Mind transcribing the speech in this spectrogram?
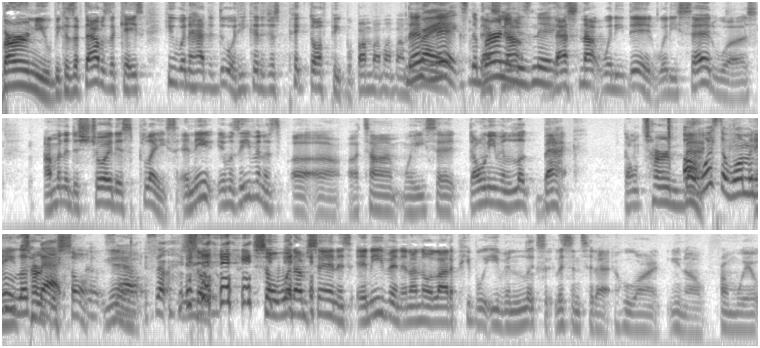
Burn you because if that was the case, he wouldn't have had to do it. He could have just picked off people. Bam, bam, bam, bam, That's bam. next. The That's burning not- is next. That's not what he did. What he said was, "I'm going to destroy this place." And he, it was even a, s- a- a- a time where he said, "Don't even look back. Don't turn back. Oh, what's the woman And who looked back? Salt. Yeah. salt. So, so what I'm saying is, and even, and I know a lot of people even listen listen to that who aren't, you know, from where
